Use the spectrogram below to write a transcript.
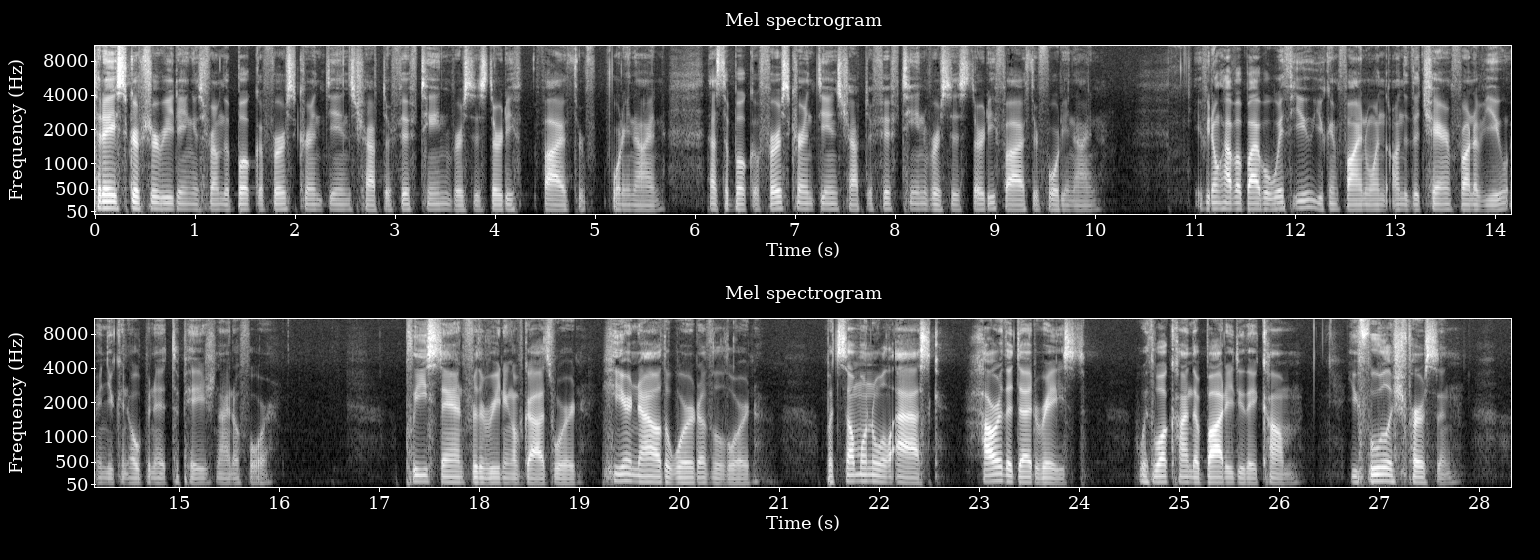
Today's scripture reading is from the book of 1 Corinthians chapter 15 verses 35 through 49. That's the book of 1 Corinthians chapter 15 verses 35 through 49. If you don't have a Bible with you, you can find one under the chair in front of you and you can open it to page 904. Please stand for the reading of God's word. Hear now the word of the Lord. But someone will ask, How are the dead raised? With what kind of body do they come? You foolish person.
